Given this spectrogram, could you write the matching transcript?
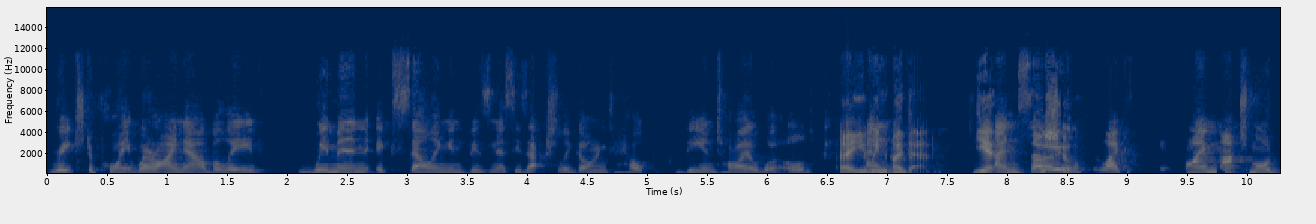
reached a point where i now believe women excelling in business is actually going to help the entire world oh, yeah, we know that. Yeah. and so sure. like i'm much more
